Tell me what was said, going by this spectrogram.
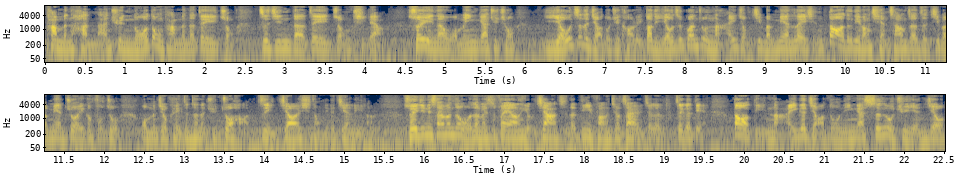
他们很难去挪动他们的这一种资金的这一种体量。所以呢，我们应该去从。游资的角度去考虑，到底游资关注哪一种基本面类型？到这个地方浅尝辄止，基本面做一个辅助，我们就可以真正的去做好自己交易系统的一个建立了。所以今天三分钟，我认为是非常有价值的地方就在于这个这个点，到底哪一个角度你应该深入去研究，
